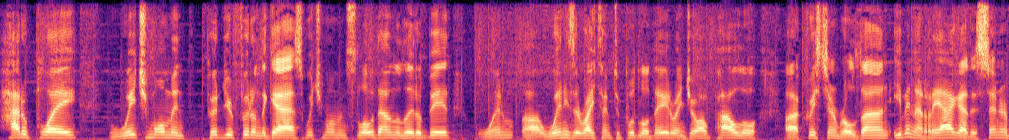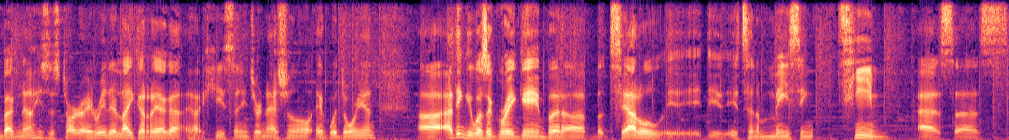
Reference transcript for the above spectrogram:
how to play, which moment put your foot on the gas, which moment slow down a little bit, when uh, when is the right time to put Lodeiro and Joao Paulo, uh, Cristian Roldan, even Arreaga, the center back. Now he's a starter. I really like Arreaga. Uh, he's an international Ecuadorian. Uh, I think it was a great game, but uh, but Seattle, i i it's an amazing team. As, as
